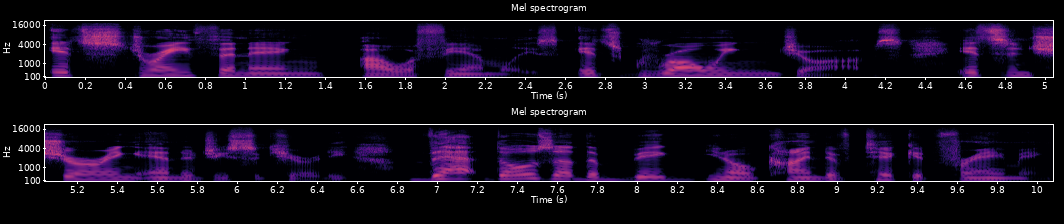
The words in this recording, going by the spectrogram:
It's strengthening our families. It's growing jobs. It's ensuring energy security. That those are the big, you know, kind of ticket framing.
